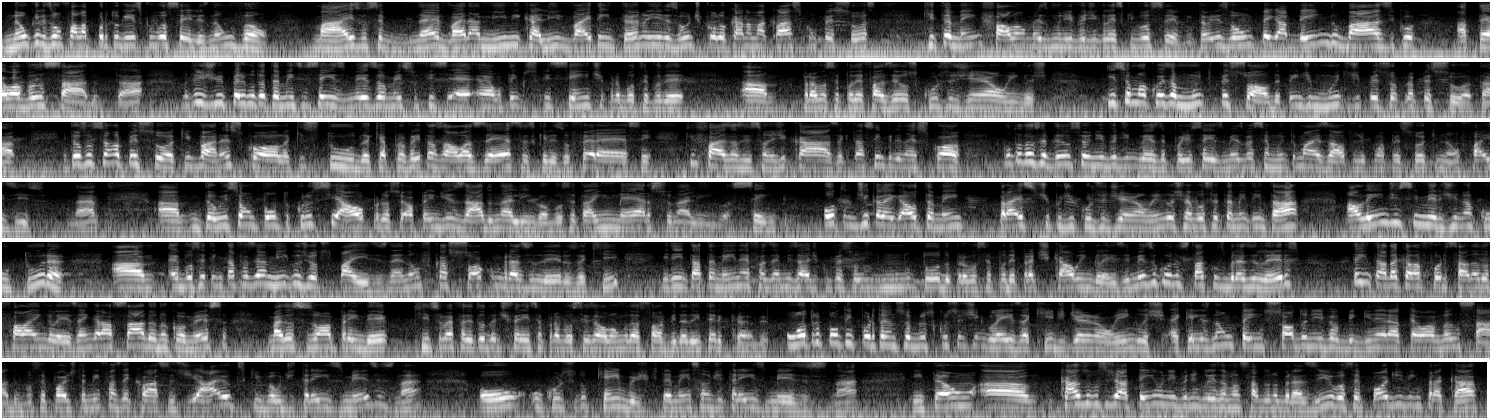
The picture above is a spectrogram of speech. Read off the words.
não que eles vão falar português com você, eles não vão. Mas você né, vai na mímica ali, vai tentando e eles vão te colocar numa classe com pessoas que também falam o mesmo nível de inglês que você. Então eles vão pegar bem do básico até o avançado, tá? Muita gente me pergunta também se seis meses é um, mês é, é um tempo suficiente para você poder ah, para você poder fazer os cursos de General English. Isso é uma coisa muito pessoal, depende muito de pessoa para pessoa, tá? Então, se você é uma pessoa que vai na escola, que estuda, que aproveita as aulas extras que eles oferecem, que faz as lições de casa, que está sempre na escola, com toda certeza o seu nível de inglês depois de seis meses vai ser muito mais alto do que uma pessoa que não faz isso, né? Ah, então, isso é um ponto crucial para o seu aprendizado na língua, você está imerso na língua, sempre. Outra dica legal também para esse tipo de curso de General English é você também tentar, além de se imergir na cultura, ah, é você tentar fazer amigos de outros países, né? Não ficar só com brasileiros aqui e tentar também né, fazer amizade com pessoas do mundo todo para você poder praticar o inglês. E mesmo quando está com os brasileiros, tentar dar aquela forçada do falar inglês. É engraçado no começo, mas vocês vão aprender que isso vai fazer toda a diferença para vocês ao longo da sua vida do intercâmbio. Um outro ponto importante sobre os cursos de inglês aqui de General English é que eles não têm só do nível beginner até o avançado. Você pode também fazer classes de IELTS que vão de meses, né? Ou o curso do Cambridge, que também são de três meses, né? Então, uh, caso você já tenha um nível de inglês avançado no Brasil, você pode vir para cá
